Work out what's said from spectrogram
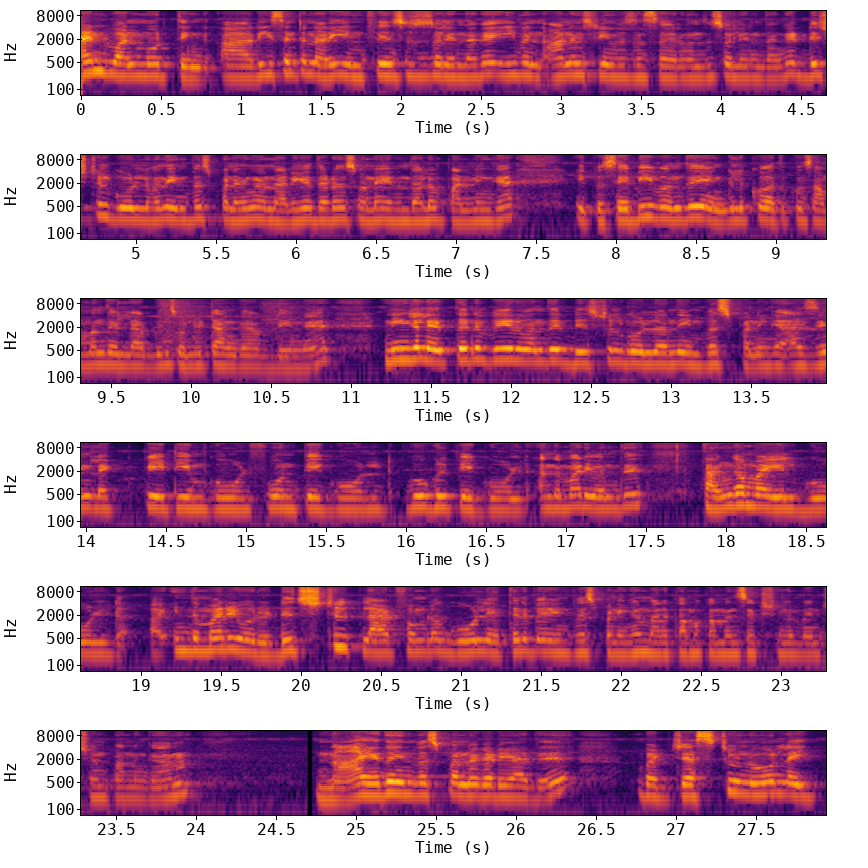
அண்ட் ஒன் மோர் திங் ரீசெண்டாக நிறைய இன்ஃப்ளூயன்சஸ் சொல்லியிருந்தாங்க. ஈவன் ஆனந்த் ஸ்ரீனிவாசன் சார் வந்து சொல்லியிருந்தாங்க. டிஜிட்டல் கோல்டில் வந்து இன்வெஸ்ட் பண்ணுங்க நான் நிறைய தடவை சொன்னேன். இருந்தாலும் பண்ணீங்க. இப்போ செபி வந்து எங்களுக்கும் அதுக்கும் சம்மந்தம் இல்லை அப்படின்னு சொல்லிட்டாங்க அப்படின்னு. நீங்கள் எத்தனை பேர் வந்து டிஜிட்டல் கோல்டில் வந்து இன்வெஸ்ட் பண்ணீங்க? As in like Paytm gold PhonePe gold Google Pay gold அந்த மாதிரி வந்து தங்கமயில் கோல்டு இந்த மாதிரி ஒரு டிஜிட்டல் பிளாட்ஃபார்மில் கோல்டு எத்தனை பேர் இன்வெஸ்ட் பண்ணீங்கன்னு மறக்காமல் கமெண்ட் செக்ஷனில் மென்ஷன் பண்ணுங்கள் நான் எதுவும் இன்வெஸ்ட் பண்ண கிடையாது. But just to know like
